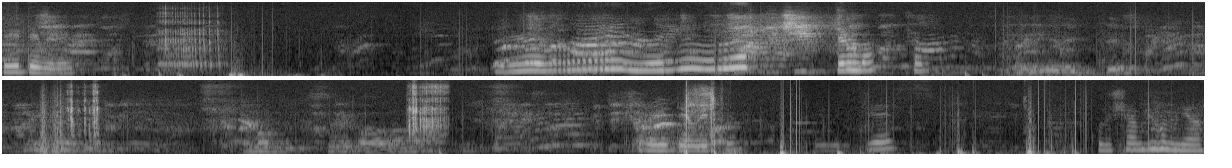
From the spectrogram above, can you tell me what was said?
Şey de verelim. Yürü yürü yürü yürü. Yürü lan çabuk. Dayı nereye gitti? Ama bu kısa bağlanma Şurayı devirdim. Devireceğiz. Konuşamıyorum ya.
